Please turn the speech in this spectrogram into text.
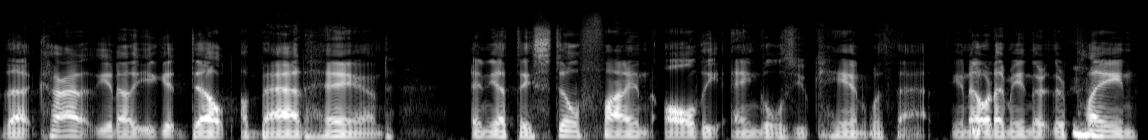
that kind of you know you get dealt a bad hand. And yet they still find all the angles you can with that. You know what I mean? They're they're playing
